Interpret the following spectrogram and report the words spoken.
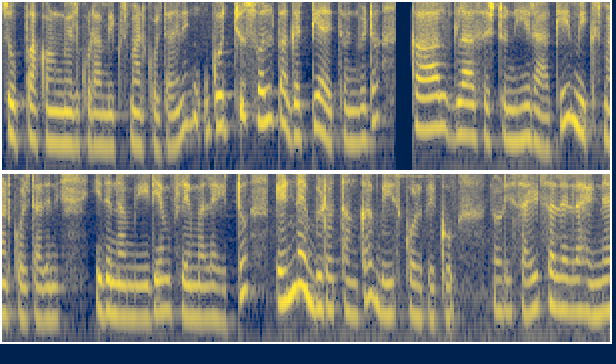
ಸೊ ಉಪ್ಪು ಹಾಕೊಂಡ್ಮೇಲೆ ಕೂಡ ಮಿಕ್ಸ್ ಮಾಡ್ಕೊಳ್ತಾ ಇದ್ದೀನಿ. ಗೊಜ್ಜು ಸ್ವಲ್ಪ ಗಟ್ಟಿ ಆಯಿತು ಅಂದ್ಬಿಟ್ಟು ಕಾಲು ಗ್ಲಾಸಷ್ಟು ನೀರು ಹಾಕಿ ಮಿಕ್ಸ್ ಮಾಡ್ಕೊಳ್ತಾ ಇದ್ದೀನಿ. ಇದನ್ನು ಮೀಡಿಯಮ್ ಫ್ಲೇಮಲ್ಲೇ ಇಟ್ಟು ಎಣ್ಣೆ ಬಿಡೋ ತನಕ ಬೇಯಿಸ್ಕೊಳ್ಬೇಕು. ನೋಡಿ ಸೈಡ್ಸಲ್ಲೆಲ್ಲ ಎಣ್ಣೆ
